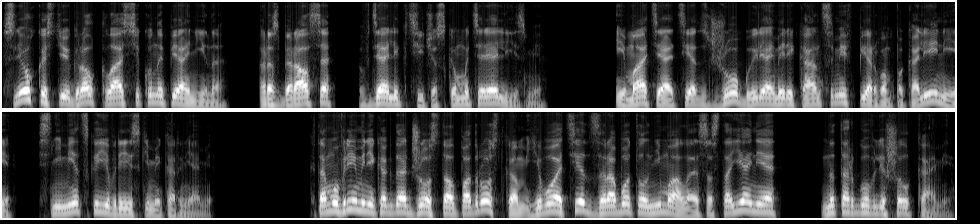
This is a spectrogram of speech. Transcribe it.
с легкостью играл классику на пианино, разбирался в диалектическом материализме. И мать и отец Джо были американцами в первом поколении с немецко-еврейскими корнями. К тому времени, когда Джо стал подростком, его отец заработал немалое состояние на торговле шелками.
